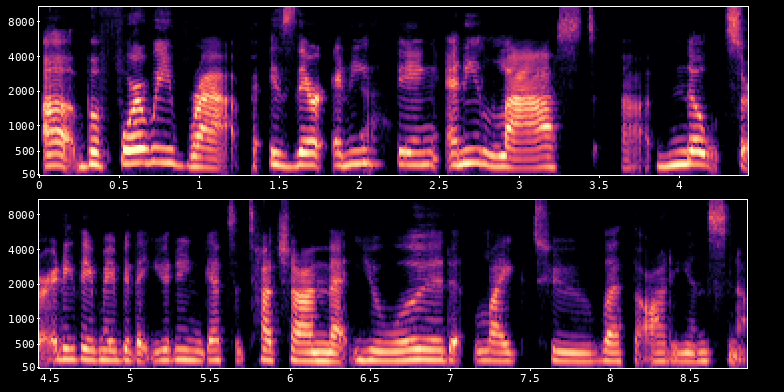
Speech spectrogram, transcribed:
Uh, before we wrap, is there Yeah. anything, any last uh, notes or anything maybe that you didn't get to touch on that you would like to let the audience know?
